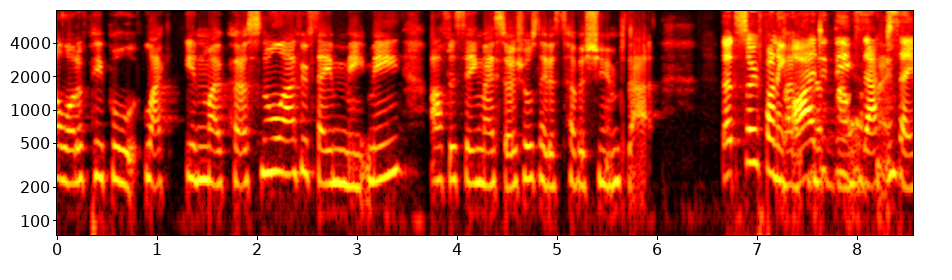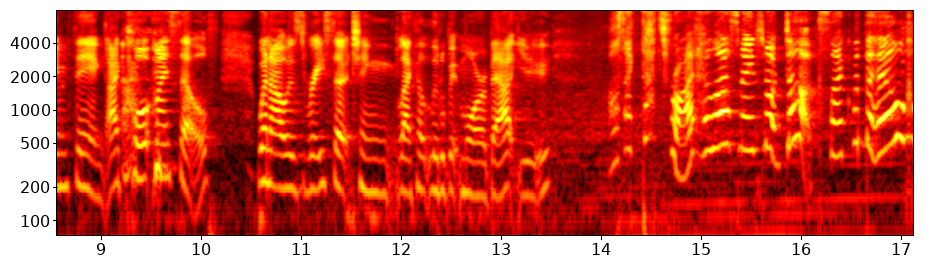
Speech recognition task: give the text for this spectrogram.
a lot of people, like in my personal life, if they meet me after seeing my socials, they just have assumed that. That's so funny. That- I did the exact same thing. I caught myself when I was researching like a little bit more about you. I was like, that's right. Her last name's not Ducks. Like, what the hell?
